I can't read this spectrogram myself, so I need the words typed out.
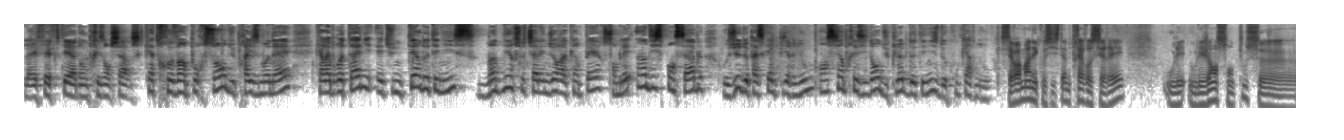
La FFT a donc pris en charge 80% du prize money, car la Bretagne est une terre de tennis. Maintenir ce challenger à Quimper semblait indispensable aux yeux de Pascal Piriou, ancien président du club de tennis de Concarneau. C'est vraiment un écosystème très resserré, où les, gens sont tous, euh,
